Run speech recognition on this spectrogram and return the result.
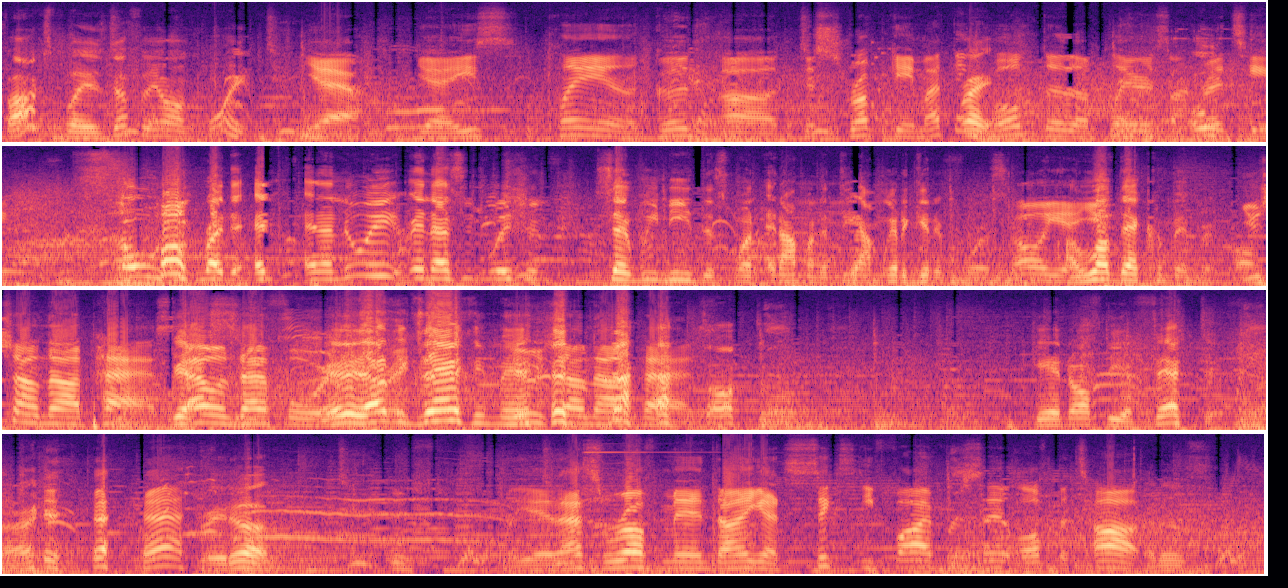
Fox play is definitely on point. Yeah, yeah, he's playing a good uh, disrupt game. I think Right. both of the players on Oh. red team. So deep right there. And, and I knew he, in that situation, said we need this one, and I'm gonna, I'm gonna get it for us. Oh, yeah, I you- love that commitment. You shall not pass. Yes. That was that for. It that's right exactly, man. You shall not pass. Talk to him. Getting off the effective, all right? Straight up. Yeah, that's rough, man. Dying at 65% off the top. That is.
